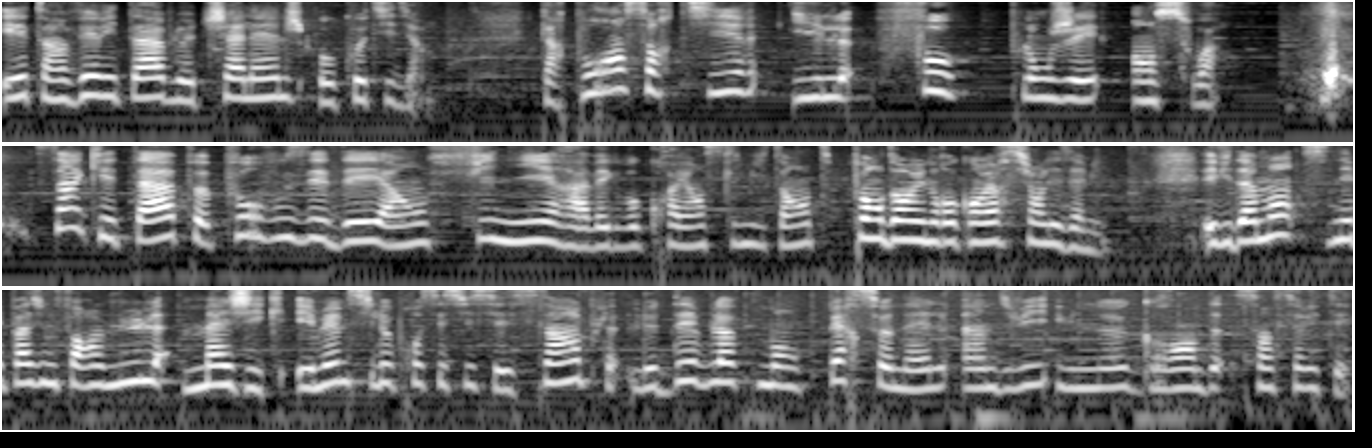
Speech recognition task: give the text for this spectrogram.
est un véritable challenge au quotidien. Car pour en sortir, il faut plonger en soi. 5 étapes pour vous aider à en finir avec vos croyances limitantes pendant une reconversion les amis. Évidemment, ce n'est pas une formule magique et même si le processus est simple, le développement personnel induit une grande sincérité,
